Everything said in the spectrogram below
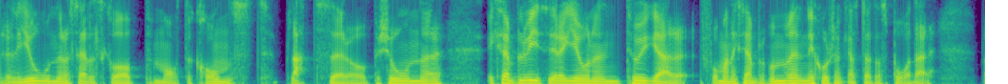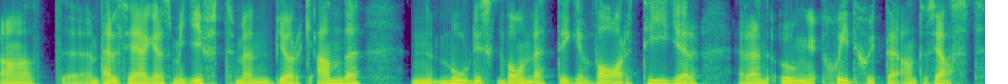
religioner och sällskap, mat och konst, platser och personer. Exempelvis i regionen Tuigar får man exempel på människor som kan stötas på där. Bland annat eh, en pälsjägare som är gift med en björkande, en mordiskt vanvettig vartiger eller en ung skidskytteentusiast.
